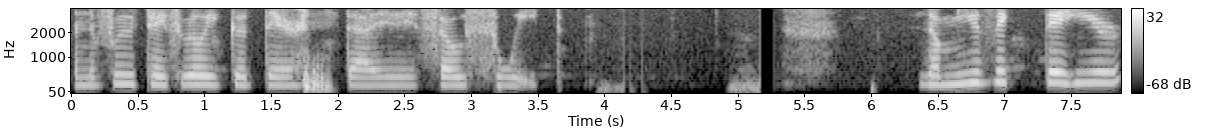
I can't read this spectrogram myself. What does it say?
and the food tastes really good there that it is so sweet. The music they hear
